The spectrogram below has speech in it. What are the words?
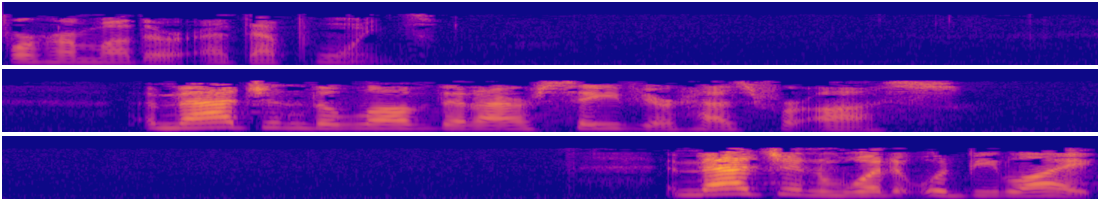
for her mother at that point. Imagine the love that our Savior has for us. Imagine what it would be like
